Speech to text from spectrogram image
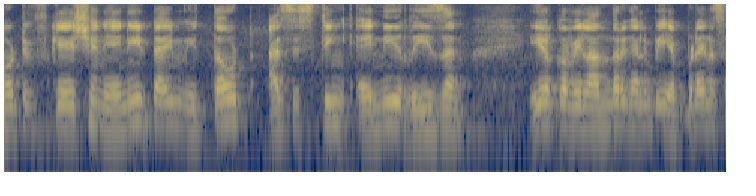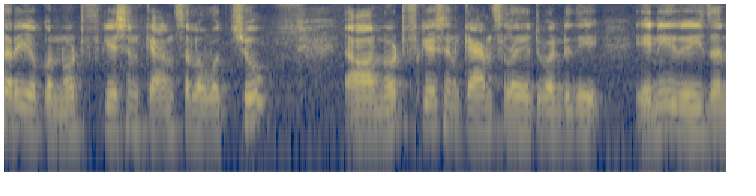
notification any time without assisting any reason ఈ యొక్క వీళ్ళందరూ కలిపి ఎప్పుడైనా సరే ఈ యొక్క నోటిఫికేషన్ క్యాన్సల్ అవ్వచ్చు ఆ నోటిఫికేషన్ క్యాన్సిల్ అయ్యేటువంటిది ఎనీ రీజన్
